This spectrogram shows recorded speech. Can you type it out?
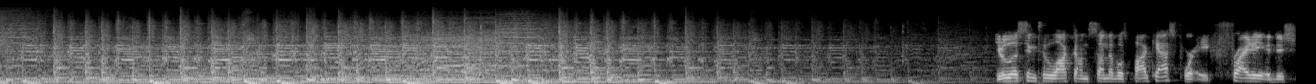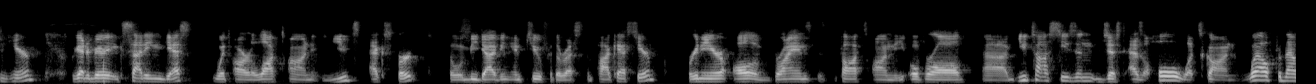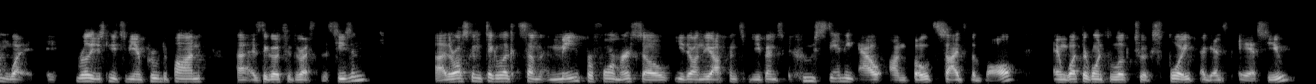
You're listening to the Locked On Sun Devils podcast for a Friday edition here. We got a very exciting guest with our Locked On Utes expert that we'll be diving into for the rest of the podcast here. We're going to hear all of Brian's thoughts on the overall uh, Utah season just as a whole, what's gone well for them, what it really just needs to be improved upon uh, as they go through the rest of the season. Uh, they're also going to take a look at some main performers. So, either on the offensive defense, who's standing out on both sides of the ball and what they're going to look to exploit against ASU.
